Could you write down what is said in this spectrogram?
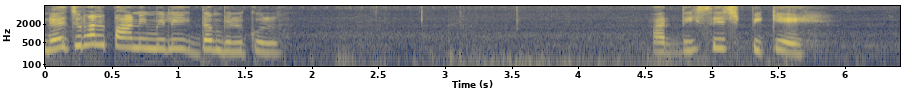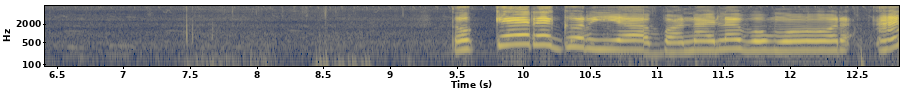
नेचुरल पानी मिली एकदम बिल्कुल। और दिस इज़ पीके तो के रे गोरिया बनैले वो मोर आ?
